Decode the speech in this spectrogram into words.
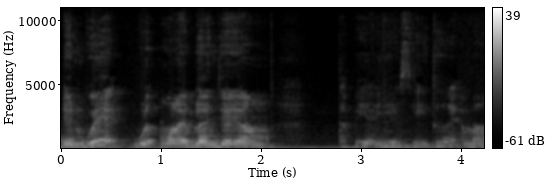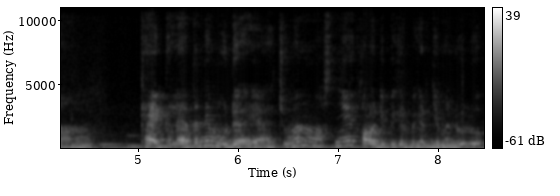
dan gue mulai belanja yang tapi ya iya sih itu emang kayak kelihatannya mudah ya. Cuman maksudnya kalau dipikir-pikir zaman dulu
